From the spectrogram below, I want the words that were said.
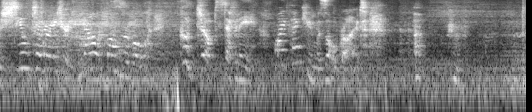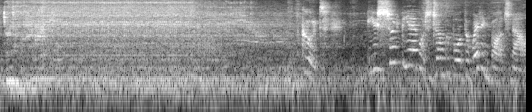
The shield generator is now vulnerable. Good job, Stephanie. My thinking was all right. Uh, hmm. Good. You should be able to jump aboard the wedding barge now.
